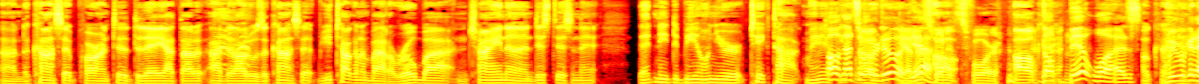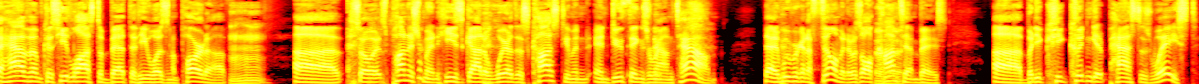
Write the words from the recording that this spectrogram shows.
uh, the concept car until today. I thought I thought it was a concept. You talking about a robot in China and this this and that. That need to be on your TikTok, man. Oh, that's what we're doing. Yeah, Yeah. that's what it's for. Oh, okay. The bit was Okay. we were going to have him because he lost a bet that he wasn't a part of. Mhm. Uh, so as punishment, he's got to wear this costume and, and do things around town. And we were going to film it. It was all Uh-huh. content based. Uh, but he, he couldn't get past his waist.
